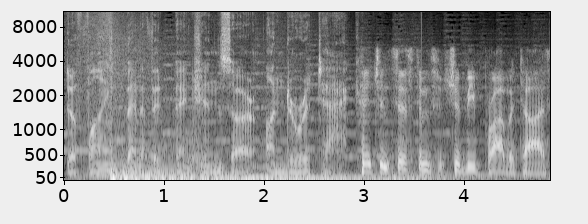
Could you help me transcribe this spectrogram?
Defined benefit pensions are under attack. Pension systems should be privatized.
